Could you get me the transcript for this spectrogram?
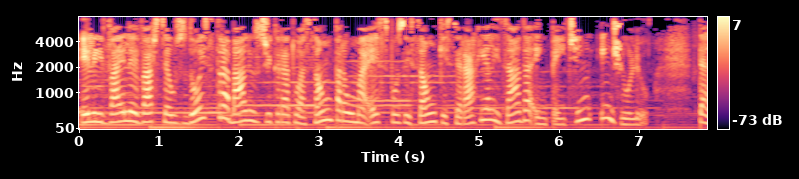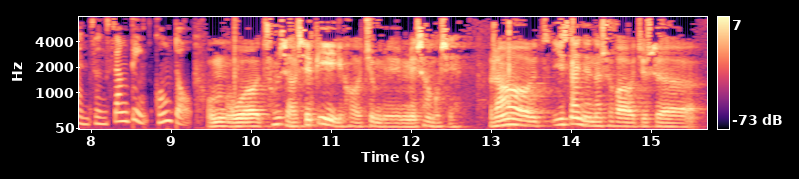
Ele vai levar seus dois trabalhos de graduação para uma exposição que será realizada em Beijing em julho. 但曾商定公斗。我我从小学毕业以后就没没上过学，然后一三年的时候就是。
